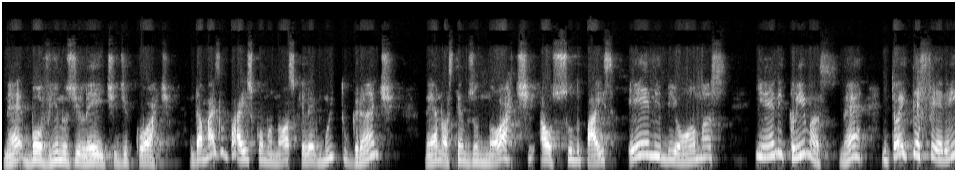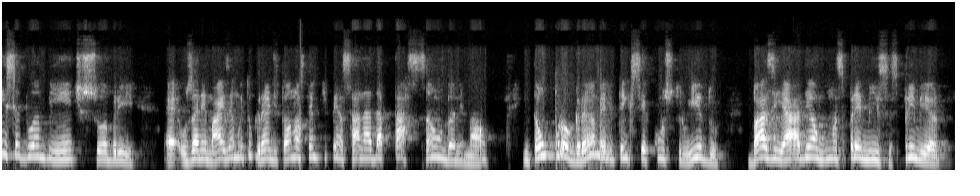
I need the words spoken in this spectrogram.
né? bovinos de leite, de corte, ainda mais num país como o nosso, que ele é muito grande, né? nós temos o norte ao sul do país, N biomas e N climas. Né? Então, a interferência do ambiente sobre é, os animais é muito grande. Então, nós temos que pensar na adaptação do animal. Então, o programa ele tem que ser construído baseado em algumas premissas. Primeiro,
